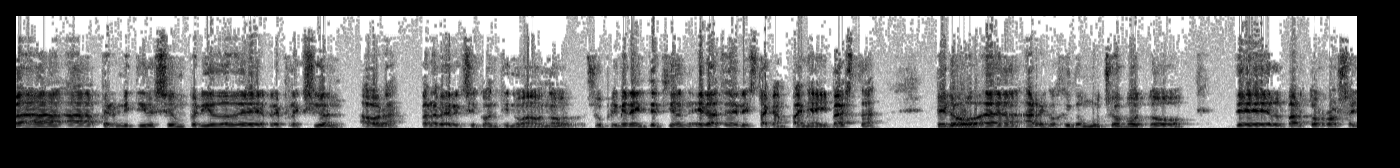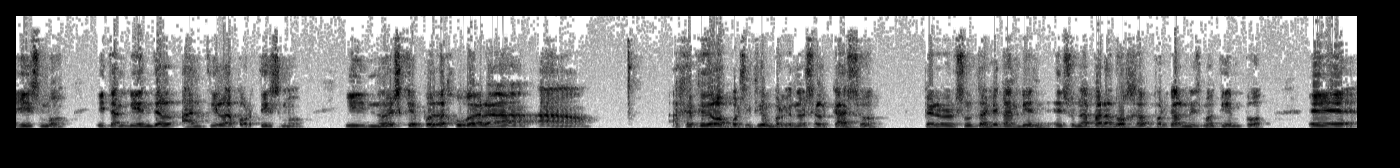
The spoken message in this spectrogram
va a permitirse un periodo de reflexión ahora para ver si continúa o no. Su primera intención era hacer esta campaña y basta, pero uh, ha recogido mucho voto del bartorrosellismo y también del antilaportismo. Y no es que pueda jugar a, a, jefe de la oposición, porque no es el caso, pero resulta que también es una paradoja, porque al mismo tiempo eh,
